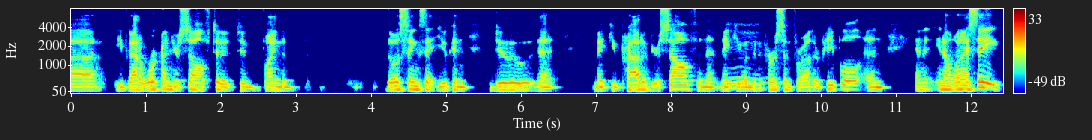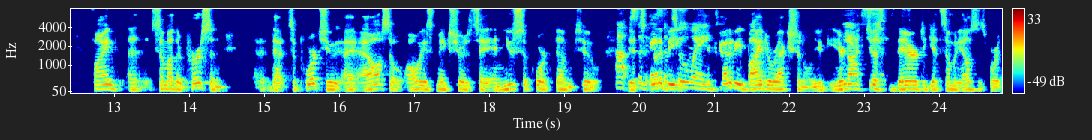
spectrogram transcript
uh, you've got to work on yourself to to find the those things that you can do that make you proud of yourself and that make you a good Mm. person for other people. And and you know when i say find uh, some other person uh, that supports you I, I also always make sure to say and you support them too. Absolutely. it's gotta be- two-way. it's got to be bi-directional. You, you're not just there to get somebody else's support.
